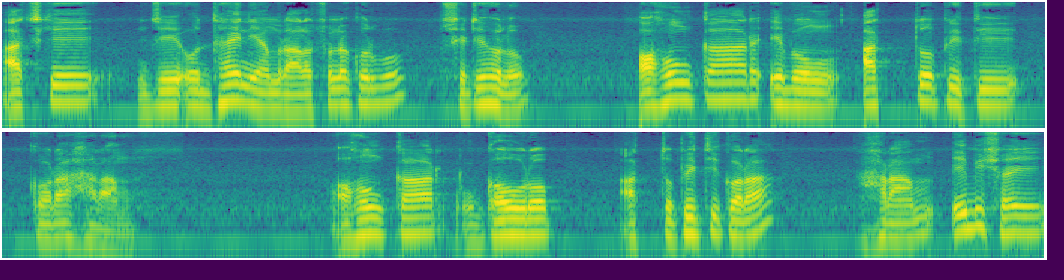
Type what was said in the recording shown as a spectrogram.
আজকে যে অধ্যায় নিয়ে আমরা আলোচনা করব, সেটি হলো অহংকার এবং আত্মপ্রীতি করা হারাম। অহংকার, গৌরব, আত্মপ্রীতি করা হারাম, এ বিষয়ে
